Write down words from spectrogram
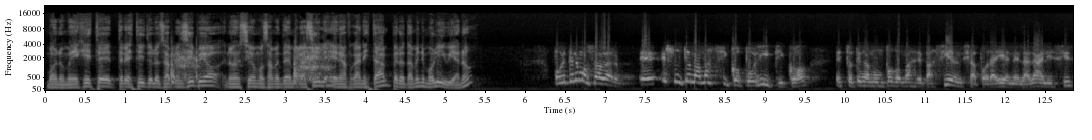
Bueno, me dijiste tres títulos al principio, nos íbamos a meter en Brasil, en Afganistán, pero también en Bolivia, ¿no? Porque tenemos, a ver, eh, es un tema más psicopolítico, esto tengamos un poco más de paciencia por ahí en el análisis,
